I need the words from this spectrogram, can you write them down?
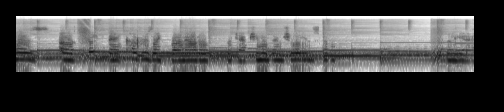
Because uh, safe bank covers like run out of protection eventually and stuff. So yeah.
